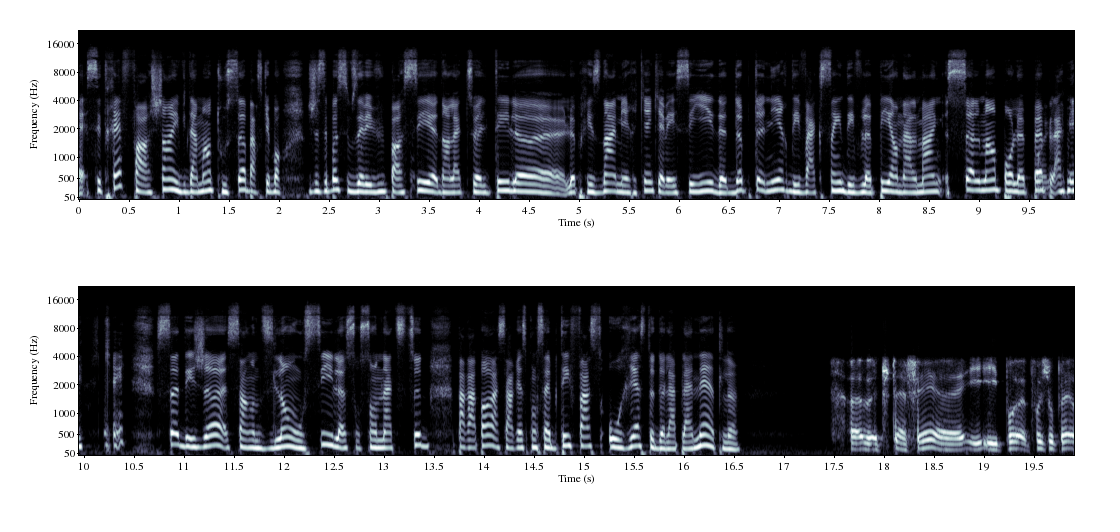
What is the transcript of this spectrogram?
Euh, c'est très fâchant, évidemment, tout ça, parce que, bon, je ne sais pas si vous avez vu passer euh, dans l'actualité le président américain qui avait essayé d'obtenir des vaccins développés en Allemagne seulement pour le peuple américain. Ça, déjà, ça en dit long aussi là, sur son attitude par rapport à sa responsabilité face au reste de la planète. Là. Euh, tout à fait. Euh, et, et, pas, pas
